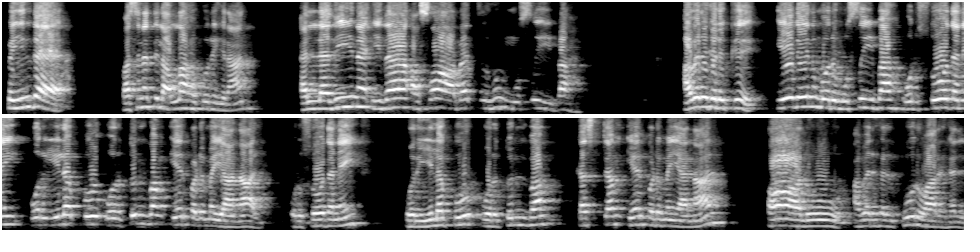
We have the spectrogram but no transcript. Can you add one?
இப்ப இந்த வசனத்தில் அல்லாஹ் கூறுகிறான் அல்லதீன இதா அசாபத்துஹும் முசீபா. அவர்களுக்கு ஏதேனும் ஒரு முசீபா ஒரு சோதனை ஒரு இழப்பு ஒரு துன்பம் ஏற்படுமையானால் ஒரு சோதனை ஒரு இழப்பு ஒரு துன்பம் கஷ்டம் ஏற்படுமையானால் ஆலு அவர்கள் கூறுவார்கள்.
